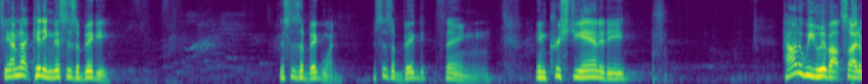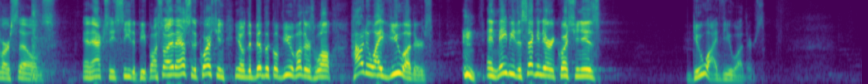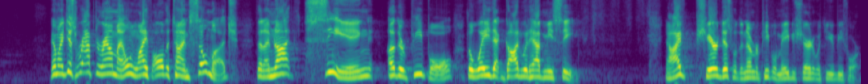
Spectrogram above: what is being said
See, I'm not kidding. This is a biggie. This is a big one. This is a big thing. In Christianity, how do we live outside of ourselves and actually see the people? So I'd ask the question, you know, the biblical view of others. Well, how do I view others? and maybe the secondary question is, do I view others? Am I just wrapped around my own life all the time so much that I'm not seeing other people the way that God would have me see? Now, I've shared this with a number of people, maybe shared it with you before.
